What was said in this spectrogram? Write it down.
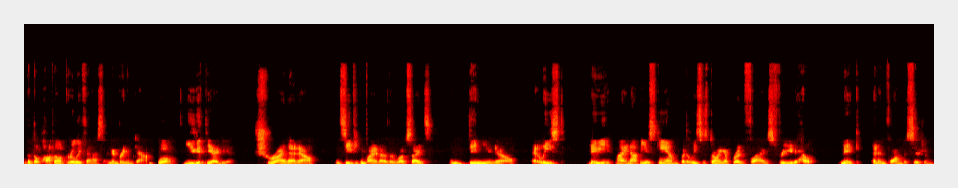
But they'll pop them up really fast and then bring them down. Well, you get the idea. Try that out and see if you can find it on other websites. And then you know at least maybe it might not be a scam, but at least it's throwing up red flags for you to help make an informed decision.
